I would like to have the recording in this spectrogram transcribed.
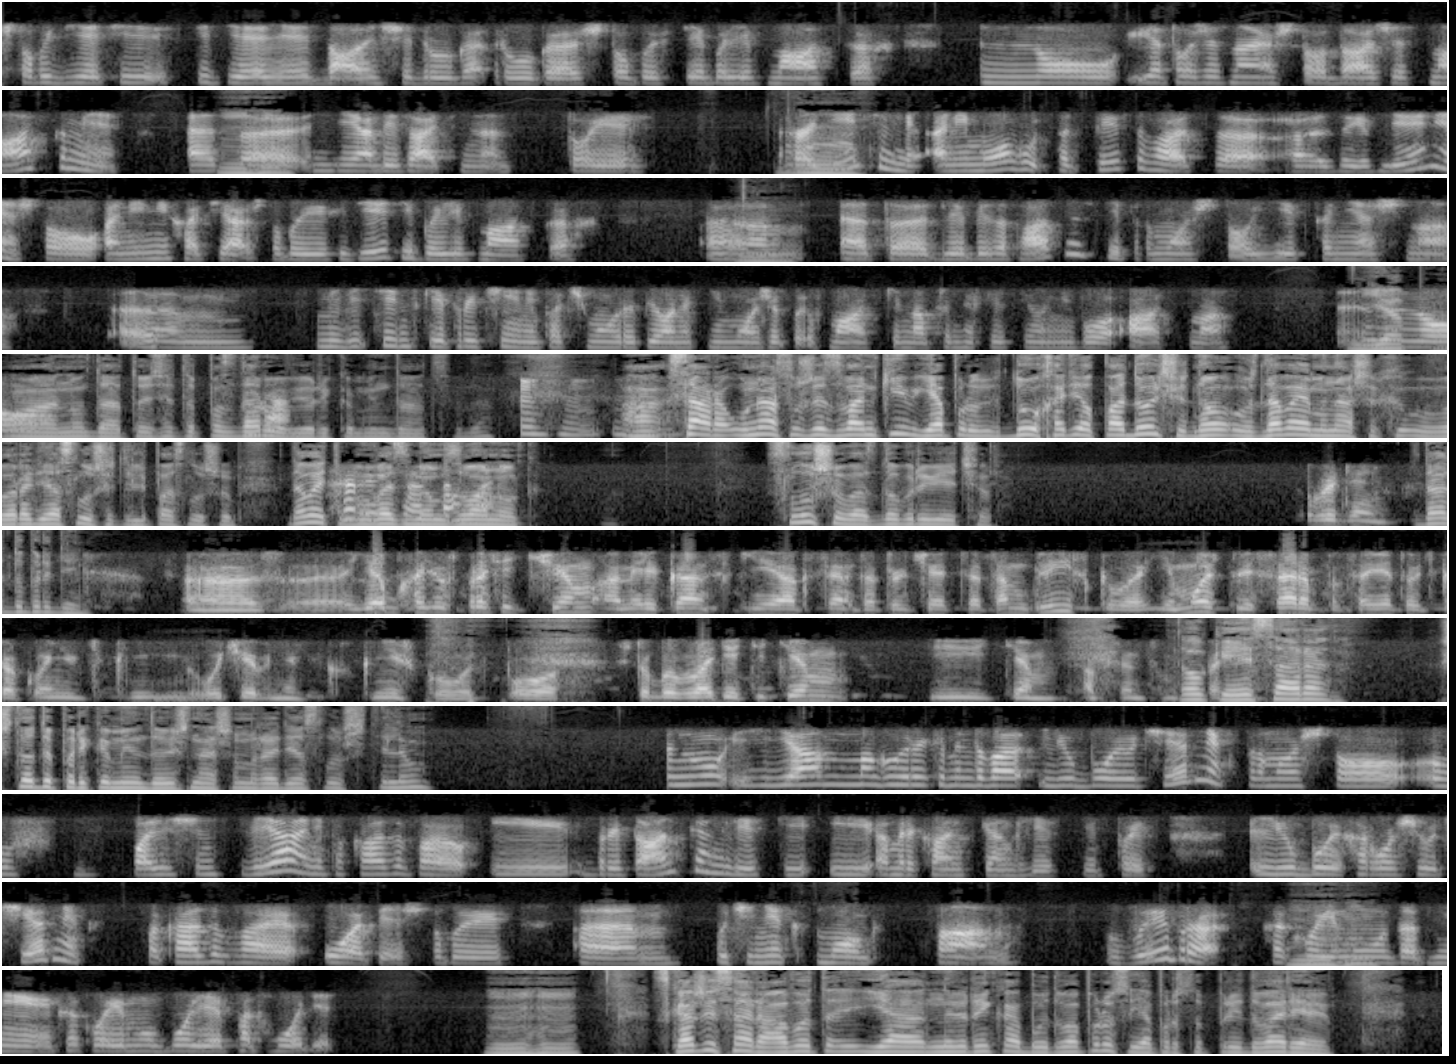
чтобы дети сидели дальше друг от друга, чтобы все были в масках. Но я тоже знаю, что даже с масками это не обязательно. То есть А. родители, они могут подписываться э, заявление, что они не хотят, чтобы их дети были в масках. Эм, Это для безопасности, потому что есть, конечно, эм, медицинские причины, почему ребенок не может быть в маске, например, если у него астма. Я... Но- А, ну да, то есть это по здоровью рекомендации, да? Мгм. А, Сара, у нас уже звонки, я до- хотел подольше, но давай мы наших э, радиослушателей послушаем. Давайте мы Хорошо, возьмем давай. звонок. Слушаю вас, добрый вечер. Добрый день. Да, добрый день. А, э, Я бы хотел спросить, чем американский акцент отличается от английского, и может ли Сара посоветовать какой-нибудь кни- учебник, книжку, вот по, чтобы владеть и тем, и тем акцентом? Окей, Спасибо. Сара, что ты порекомендуешь нашим радиослушателям? Ну, я могу рекомендовать любой учебник, потому что в большинстве они показывают и британский английский, и американский английский. То есть любой хороший учебник показывает обе, чтобы эм, ученик мог сам выбрать, какой Мгм. ему удобнее, какой ему более подходит. Мгм. Скажи, Сара, а вот я наверняка будут вопросы, я просто предваряю.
